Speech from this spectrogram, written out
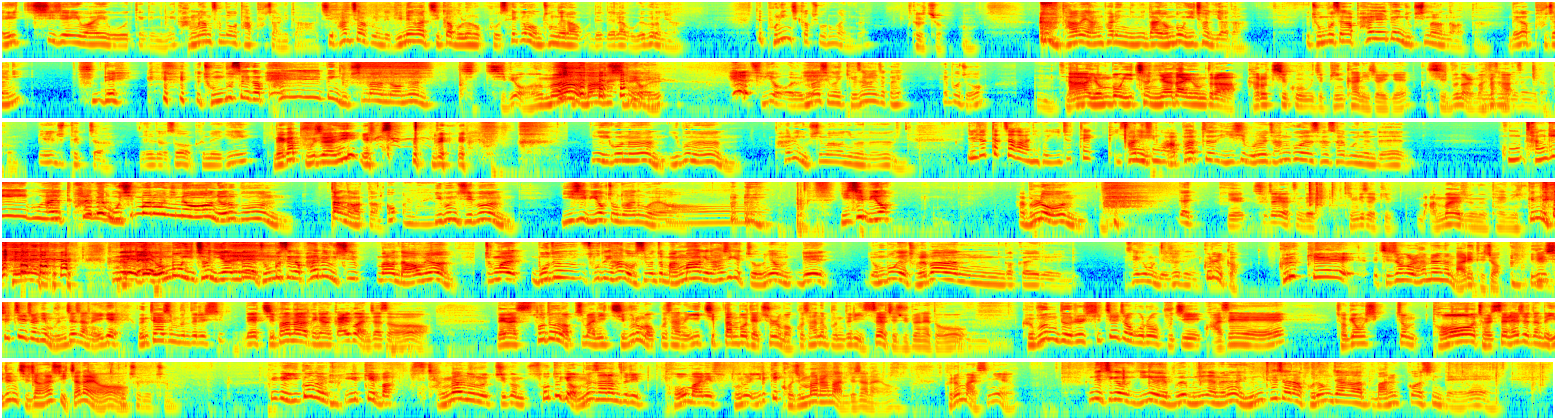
HJY5 땡땡님이 강남 산다고 다 부자 아니다. 집 한 채 갖고 있는데 니네가 집값 올려놓고 세금 엄청 내라고 내, 내라고 왜 그러냐. 근데 본인 집값이 오른 거 아닌가요? 그렇죠. 다음에 양파링님이 나 연봉 2천 이하다. 종부세가 860만 원 나왔다. 내가 부자니? 네. 근데 종부세가 860만 원 나오면 지- 집이 어마어마하시네. 집이 얼 집이 얼마씩 걸 계산을 잠깐 해, 해보죠. 음, 나 연봉 2천 이하다 이놈들아. 가로치고 이제 빈칸이죠 이게. 집은 얼마나? 계산계산기닷컴 1주택자 예를 들어서 금액이 내가 부자니? 이러시는데. 이거는 이분은 860만 원이면은 1주택자가 아니고 2주택 아니 이상이신 거 아니에요? 아파트 25년째 한 곳에 살고 있는데 공, 장기 보유 아니 특별 850만 원이면 여러분 딱 나왔다. 어 얼마예요? 이분 집은 22억 정도 하는 거예요. 어... 22억 아 물론 그러니까 예, 술자리 같은데 김 기자 이렇게 안마해주는 타이밍. 근데 근데 내 연봉 2천 이하인데 종부세가 860만 원 나오면 정말 모든 소득이 하나도 없으면 좀 막막하긴 하시겠죠. 왜냐면 내 연봉의 절반 가까이를 세금을 내셔야 되니까. 그러니까 그렇게 지적을 하면은 말이 되죠. 음. 이게 실질적인 문제잖아요. 이게 은퇴하신 분들이 내 집 하나 그냥 깔고 앉아서 내가 소득은 없지만 이 집으로 먹고 사는 이 집 담보 대출로 먹고 사는 분들이 있어요. 제 주변에도 음. 그분들을 실질적으로 굳이 과세에 적용식 좀 더 절세를 해줘야 된다 이런 주장할 수 있잖아요. 그렇죠, 그렇죠. 그러니까 이거는 이렇게 막 장난으로 지금 소득이 없는 사람들이 더 많이 돈을 이렇게 거짓말을 하면 안 되잖아요. 그런 말씀이에요. 근데 지금 이게 왜, 왜 문제냐면은 윤퇴자나 고령자가 많을 것인데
